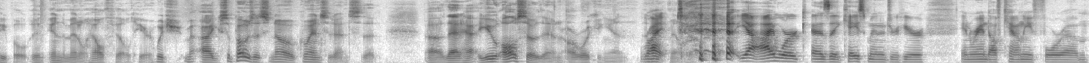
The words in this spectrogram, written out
people in, in the mental health field here, which I suppose it's no coincidence that uh, that ha- you also then are working in the Right. mental health. yeah, I work as a case manager here in Randolph County for um,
